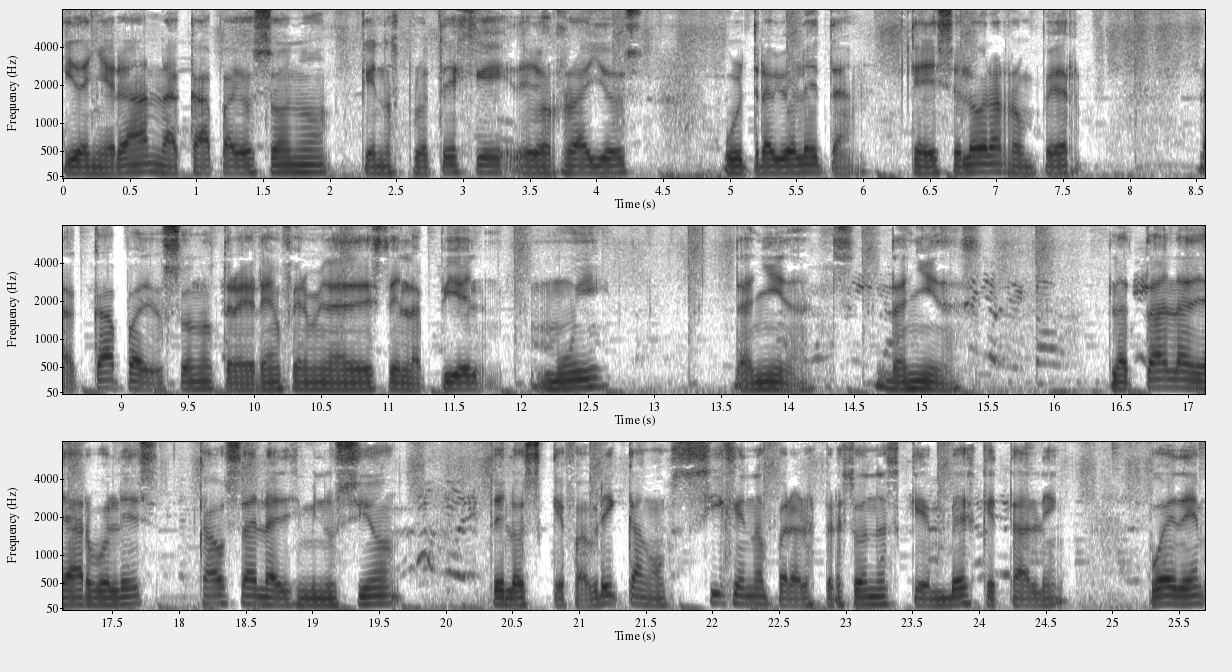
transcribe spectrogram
y dañará la capa de ozono que nos protege de los rayos ultravioleta que se logra romper la capa de ozono traerá enfermedades de la piel muy dañinas, dañinas. La tala de árboles causa la disminución de los que fabrican oxígeno para las personas que en vez que talen pueden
